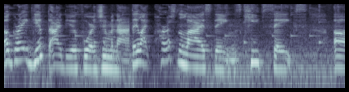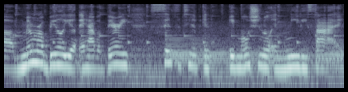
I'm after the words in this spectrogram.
A great gift idea for a Gemini. They like personalized things, keepsakes, uh, memorabilia. They have a very sensitive and emotional and needy side.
